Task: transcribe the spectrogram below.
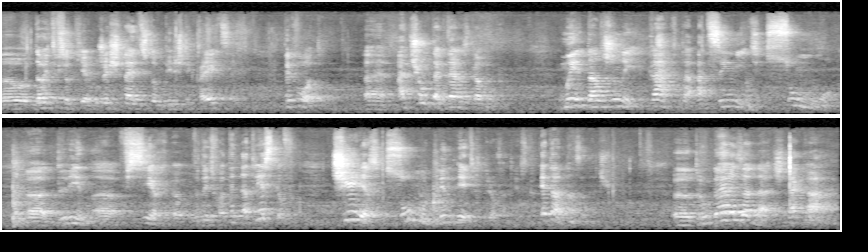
э, давайте все-таки уже считается, что мы перешли к проекции. Так вот, о чем тогда разговор? Мы должны как-то оценить сумму э, длин э, всех э, вот этих вот отрезков через сумму длин этих трех отрезков. Это одна задача. Э, другая задача такая.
